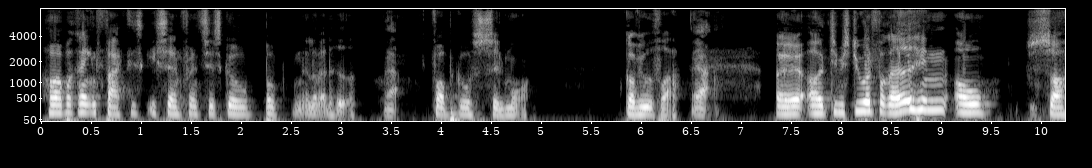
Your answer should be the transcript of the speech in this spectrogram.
hopper rent faktisk i San Francisco-bugten, eller hvad det hedder Ja. for at begå selvmord. Går vi ud fra. Ja. Øh, og Jimmy Stewart får reddet hende, og så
